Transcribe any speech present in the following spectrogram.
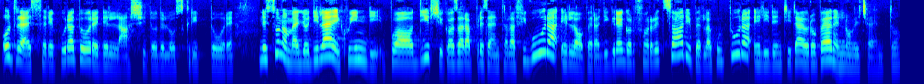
oltre a essere curatore del lascito dello scrittore. Nessuno meglio di lei quindi può dirci cosa rappresenta la figura e l'opera di Gregor von Rezzori per la cultura e l'identità europea nel Novecento.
